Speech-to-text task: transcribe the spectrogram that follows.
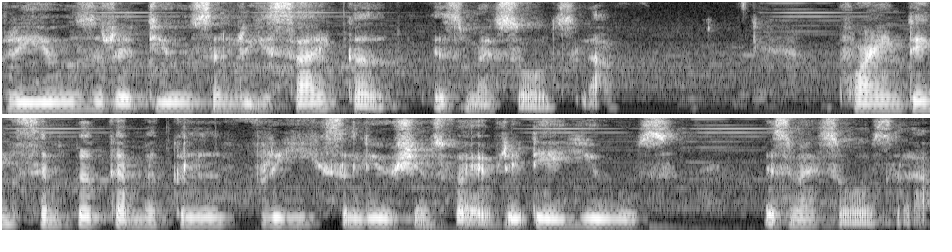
Reuse, reduce, and recycle is my soul's love. Finding simple chemical free solutions for everyday use is my soul's love.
